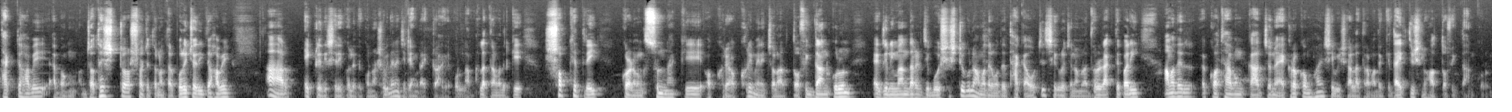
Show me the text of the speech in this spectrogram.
থাকতে হবে এবং যথেষ্ট সচেতনতার পরিচয় দিতে হবে। আর একটু এদিক সেদিক হলে কোনো অসুবিধা নেই, যেটি আমরা একটু আগে বললাম। আল্লাহ আমাদেরকে সব ক্ষেত্রেই কোরআন এবং সুন্নাকে অক্ষরে অক্ষরে মেনে চলার তৌফিক দান করুন। একজন ইমানদারের যে বৈশিষ্ট্যগুলো আমাদের মধ্যে থাকা উচিত, সেগুলো যেন আমরা ধরে রাখতে পারি। আমাদের কথা এবং কাজ যেন একরকম হয়, সে বিষয়ে আল্লাহ আমাদেরকে দায়িত্বশীল হওয়ার তফিক দান করুন।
